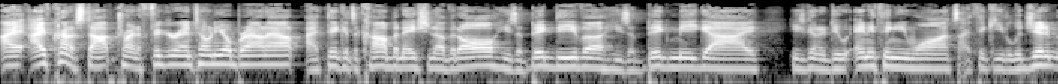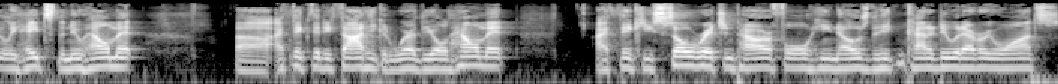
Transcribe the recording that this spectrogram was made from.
I, I've kind of stopped trying to figure Antonio Brown out. I think it's a combination of it all. He's a big diva. He's a big me guy. He's going to do anything he wants. I think he legitimately hates the new helmet. Uh, I think that he thought he could wear the old helmet. I think he's so rich and powerful. He knows that he can kind of do whatever he wants.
